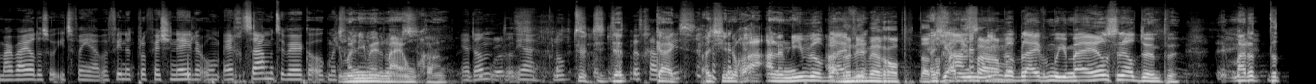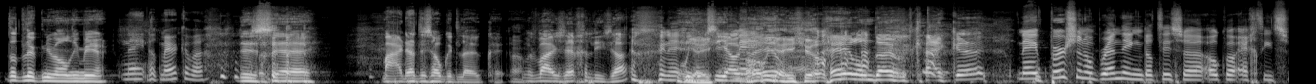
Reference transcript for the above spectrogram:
maar wij hadden zoiets van, ja, we vinden het professioneler om echt samen te werken, ook met Je maar niet met mij omgaan. Ja, dan, ja, klopt. Dat- dat- Dat gaat kijk, mis. als je nog anoniem wil blijven... Anoniem en Rob. Dat, als je anoniem samen. wil blijven, moet je mij heel snel dumpen. Maar dat, dat, dat lukt nu al niet meer. Nee, dat merken we. Dus, eh, maar dat is ook het leuke. Wat wou je zeggen, Lisa? nee. O jee. Ik zie jou Nee. Oh heel, ondeugend kijken. Nee, personal branding, dat is eh, ook wel echt iets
